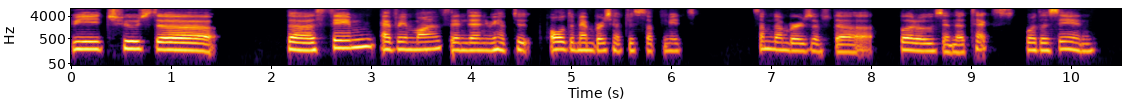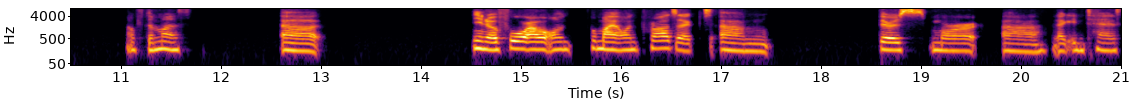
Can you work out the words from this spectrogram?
we choose the the theme every month, and then we have to all the members have to submit some numbers of the photos and the text for the zine of the month. Uh, you know, for our own for my own project, um, there's more uh like intense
